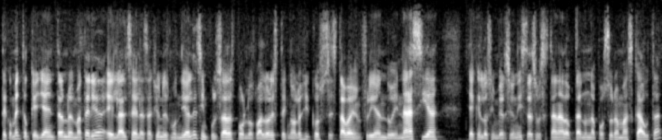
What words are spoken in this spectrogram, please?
te comento que ya entrando en materia, el alza de las acciones mundiales impulsadas por los valores tecnológicos se estaba enfriando en Asia, ya que los inversionistas pues, están adoptando una postura más cauta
